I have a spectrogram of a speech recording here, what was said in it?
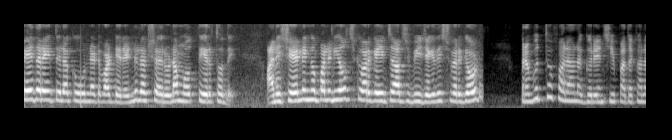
పేద రైతులకు ఉన్నటువంటి రెండు లక్షల రుణము తీరుతుంది. అని షేర్లింగంపల్లి నియోజకవర్గ ఇన్ఛార్జ్ వి జగదీశ్వర్ గౌడ్ ప్రభుత్వ ఫలాల గురించి పథకాల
